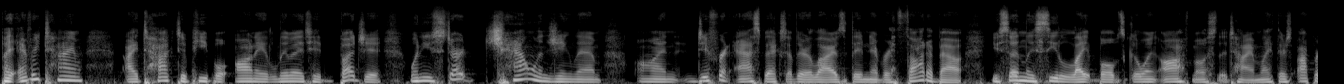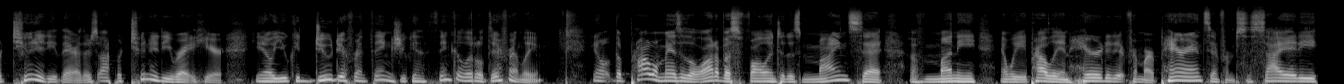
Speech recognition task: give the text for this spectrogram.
But every time I talk to people on a limited budget, when you start challenging them on different aspects of their lives that they've never thought about, you suddenly see light bulbs going off most of the time. Like there's opportunity there, there's opportunity right here. You know, you could do different things, you can think a little differently. You know, the problem is, is a lot of us fall into this mindset of money, and we probably inherited it from our parents and from society.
